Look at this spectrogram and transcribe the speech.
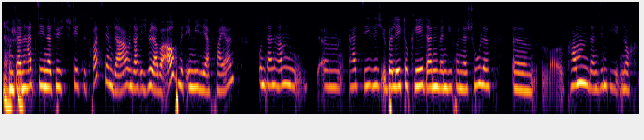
Ja, und schön. dann hat sie natürlich, steht sie trotzdem da und sagt, ich will aber auch mit Emilia feiern. Und dann haben, ähm, hat sie sich überlegt, okay, dann, wenn die von der Schule ähm, kommen, dann sind die noch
